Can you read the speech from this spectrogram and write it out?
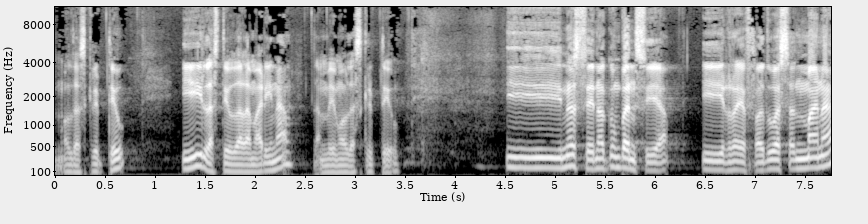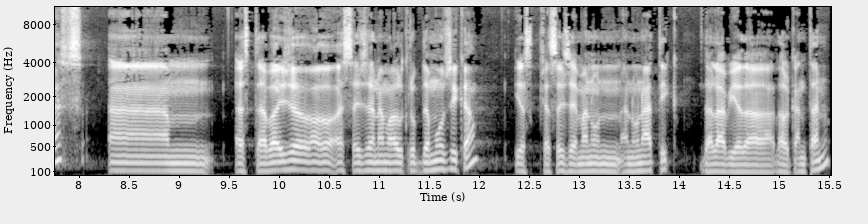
molt descriptiu, i L'estiu de la Marina, també molt descriptiu. I no sé, no convencia. I res, fa dues setmanes um, estava jo assajant amb el grup de música i és que assagem en un, en un àtic de l'àvia de, del cantant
